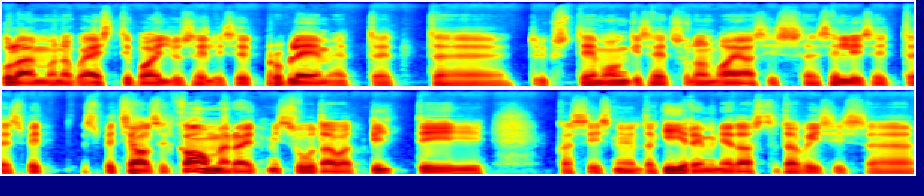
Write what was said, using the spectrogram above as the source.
tulema nagu hästi palju selliseid probleeme, et, et, et üks teema ongi see, et sul on vaja siis selliseid spe-, spetsiaalseid kaameraid, mis suudavad pilti. kas siis nii-öelda kiiremini edastada või siis äh,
